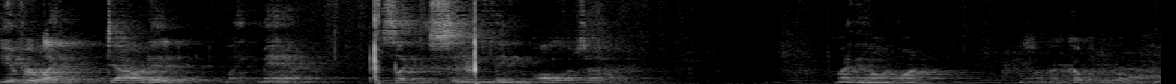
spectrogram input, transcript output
You ever like doubt it? Like, man, it's like the same thing all the time. Am I the only one? a couple people.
